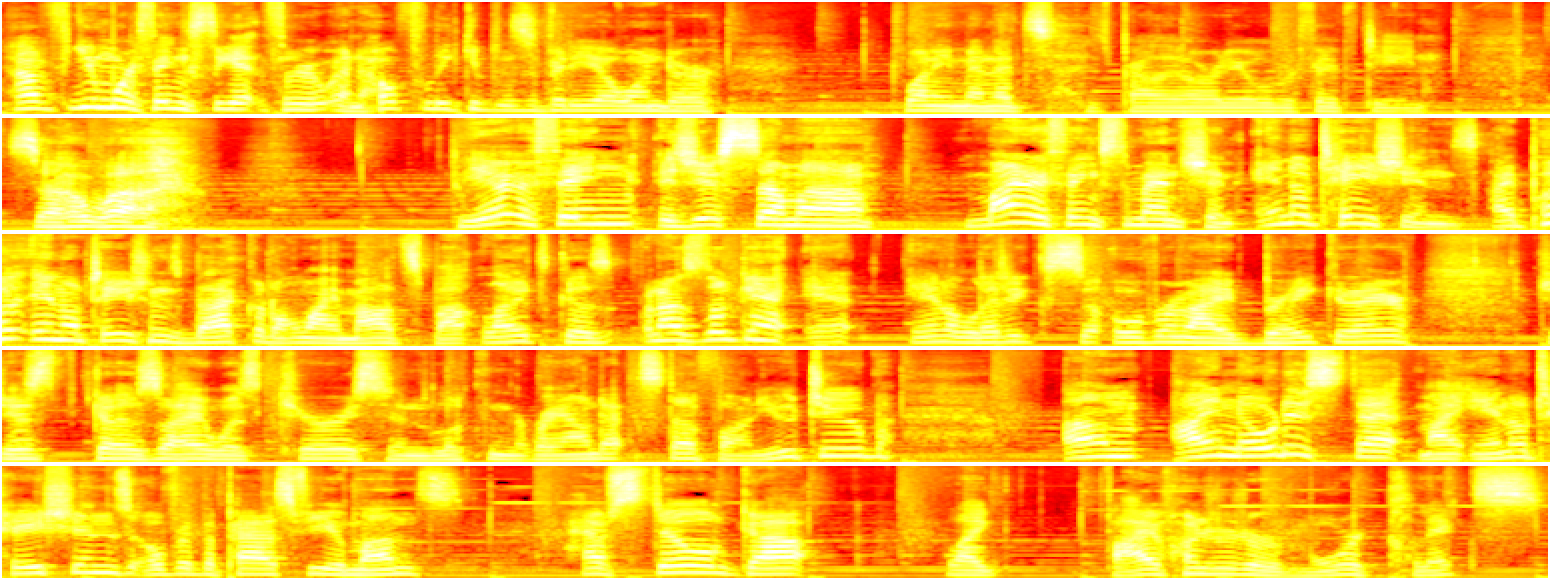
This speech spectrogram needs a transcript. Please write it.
I have a few more things to get through and hopefully keep this video under 20 minutes. It's probably already over 15. So, uh, the other thing is just some, uh, Minor things to mention, annotations. I put annotations back on all my mod spotlights because when I was looking at analytics over my break there, just because I was curious and looking around at stuff on YouTube, um, I noticed that my annotations over the past few months have still got like 500 or more clicks,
